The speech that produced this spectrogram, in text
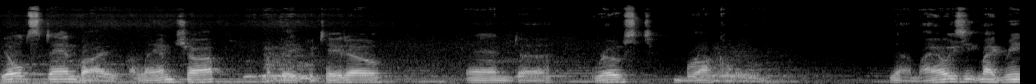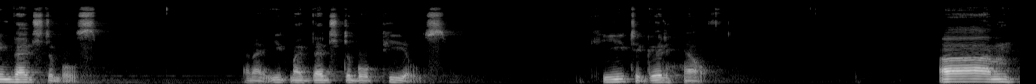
The old standby a lamb chop, baked potato, and uh, roast broccoli. Yum. I always eat my green vegetables, and I eat my vegetable peels. Key to good health. Um,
